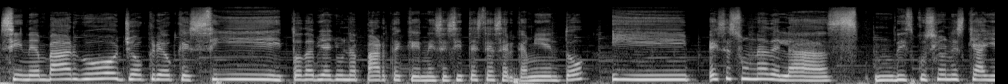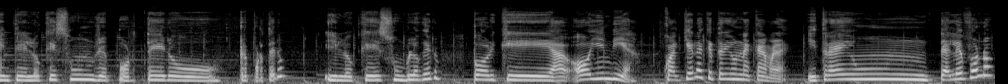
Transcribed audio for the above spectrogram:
Sin embargo, yo creo que sí, todavía hay una parte que necesita este acercamiento y esa es una de las discusiones que hay entre lo que es un reportero, reportero y lo que es un bloguero. Porque hoy en día, cualquiera que trae una cámara y trae un teléfono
